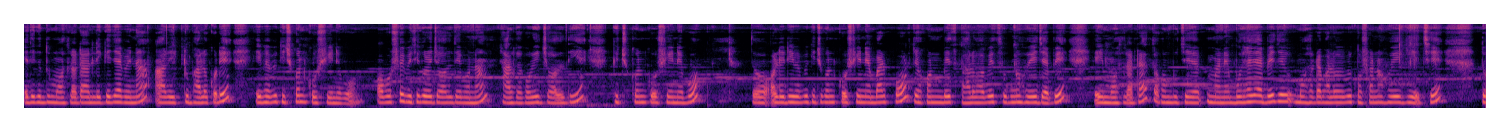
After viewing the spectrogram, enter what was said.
এতে কিন্তু মশলাটা আর লেগে যাবে না। আর একটু ভালো করে এভাবে কিছুক্ষণ কষিয়ে নেব। অবশ্যই বেশি করে জল দেব না। হালকা করে জল দিয়ে কিছুক্ষণ কষিয়ে নেব। তো অলরেডি এভাবে কিছুক্ষণ কষিয়ে নেবার পর যখন বেশ ভালোভাবে শুকনো হয়ে যাবে এই মশলাটা, তখন বুঝে মানে বোঝা যাবে যে মশলাটা ভালোভাবে কষানো হয়ে গিয়েছে। তো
